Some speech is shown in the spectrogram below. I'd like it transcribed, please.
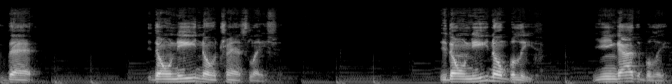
that you don't need no translation. You don't need no belief. You ain't got to believe.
